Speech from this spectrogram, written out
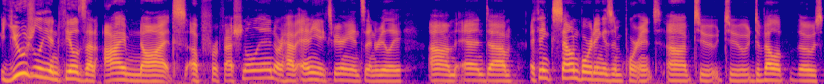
usually in fields that I'm not a professional in or have any experience in really. Um, and um, I think soundboarding is important uh, to to develop those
